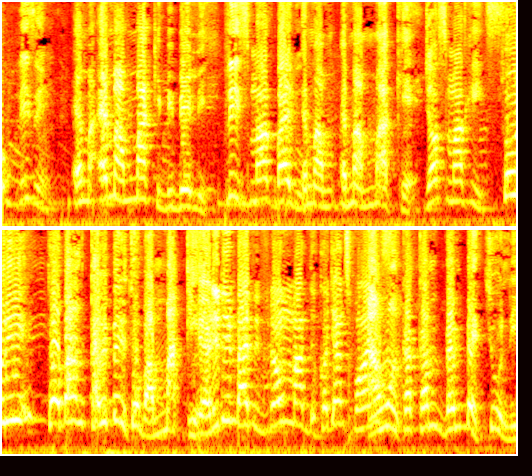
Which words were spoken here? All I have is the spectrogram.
o Listen, ẹ máa ẹ máa máàkì bíbélì please mark ẹ Bible. máa ẹ máa máàkì ẹ̀ Just mark it. torí tó o bá ń ka bíbélì tó o bá máàkì If you're ẹ̀ reading Bible, if you don't mark the cogent points, àwọn nǹkan kan bẹ́ẹ̀ tí ò ní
